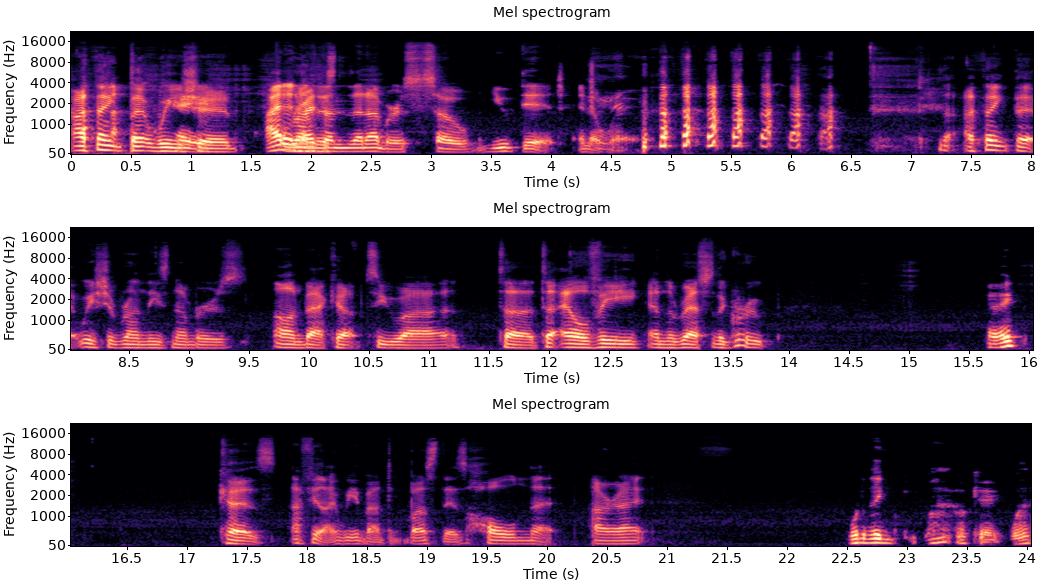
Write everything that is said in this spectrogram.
I think that we Hey. should. I didn't write this- them the numbers, so you did in a way. I think that we should run these numbers on back up to uh to to LV and the rest of the group Okay. because I feel like we're about to bust this whole nut. All right. What are they? What? Okay. What?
